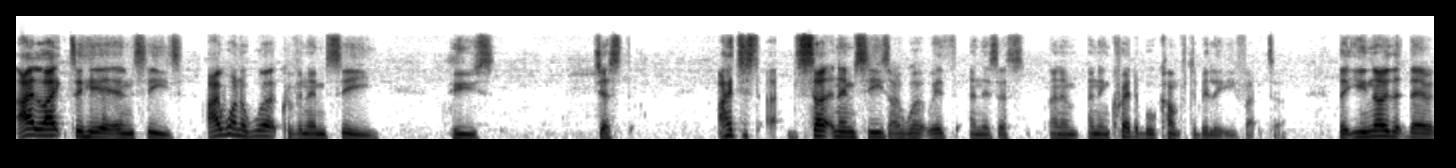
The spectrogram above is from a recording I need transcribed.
I like to hear MCs. I want to work with an MC who's just, I just, uh, certain MCs I work with, and there's a, an, um, an incredible comfortability factor that you know that they're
